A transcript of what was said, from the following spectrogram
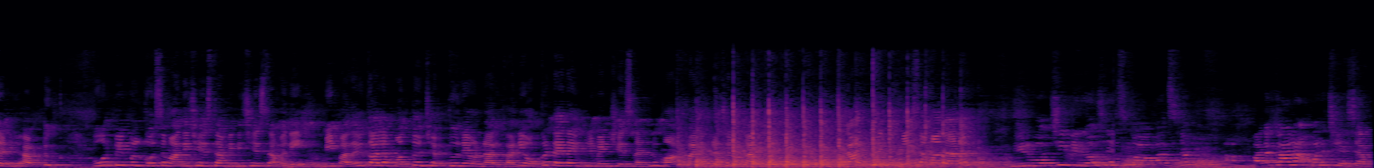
that the to poor people కోసం అది చేస్తాం ఇది చేస్తామని మీ పదవి కాలం మొత్తం చెప్తూనే ఉన్నారు. కానీ ఒక్కటైనా ఇంప్లిమెంట్ చేసినట్లు మాకు కానీ ప్రజలు కానీ దాని గురించి మీ సమాధానం మీరు వచ్చి ఈ రోజు కావాల్సిన పథకాలు అమలు చేశాం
